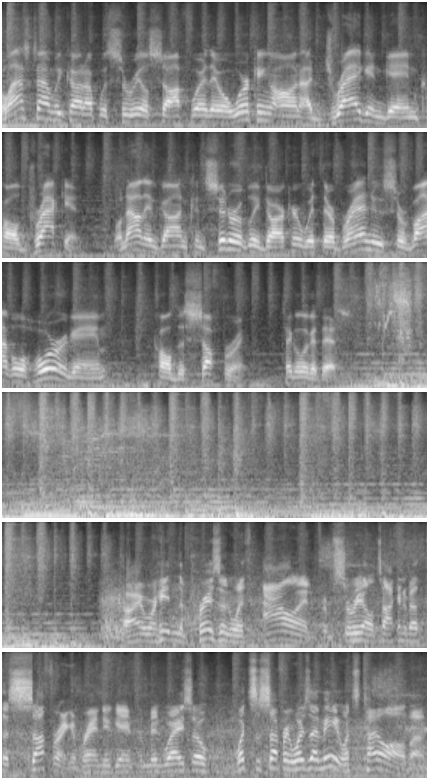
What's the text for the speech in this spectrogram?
The last time we caught up with Surreal Software, they were working on a dragon game called Drakan. Well, now they've gone considerably darker with their brand new survival horror game called The Suffering. Take a look at this. All right, we're hitting the prison with Alan from Surreal talking about The Suffering, a brand new game from Midway. So, what's The Suffering? What does that mean? What's the title all about?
